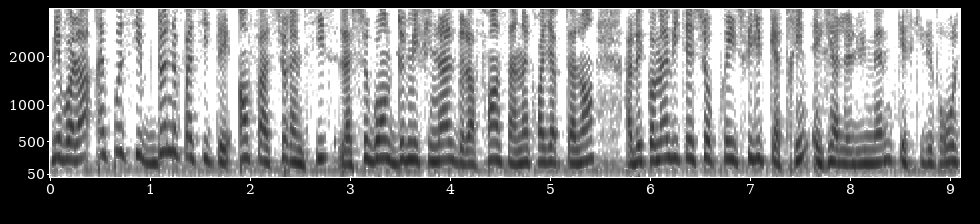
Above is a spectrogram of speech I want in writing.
Mais voilà, impossible de ne pas citer en face sur M6 la seconde demi-finale de la France à un incroyable talent, avec comme invité surprise Philippe Catherine, égal à lui-même, qu'est-ce qu'il est drôle.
